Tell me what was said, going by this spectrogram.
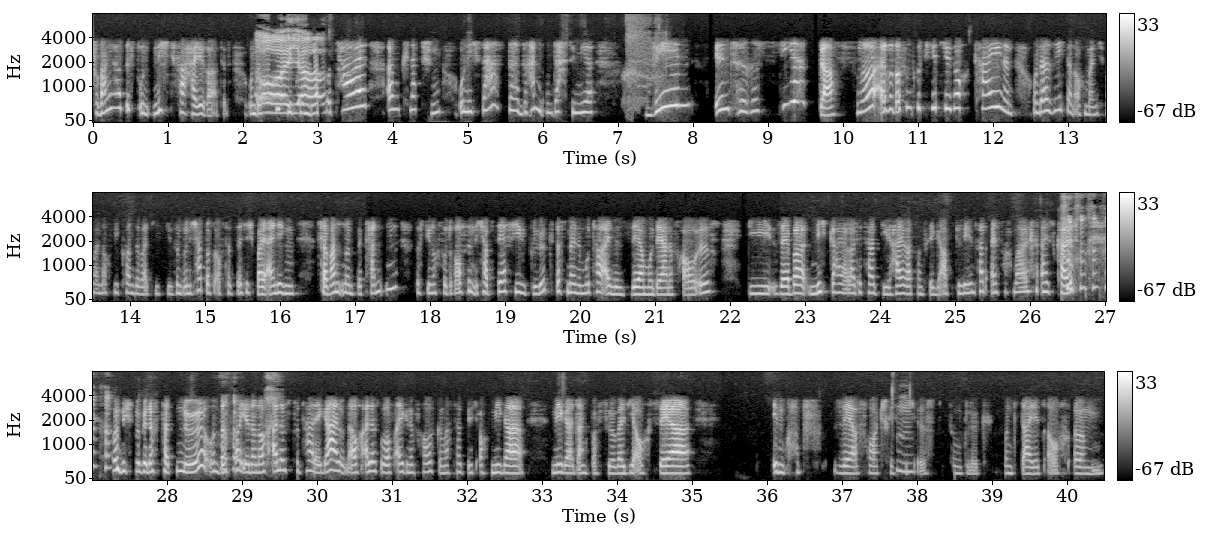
schwanger bist und nicht verheiratet? Und das oh, Publikum ja. war total am Klatschen und ich saß da dran und dachte mir, wen interessiert das? Ne? Also das interessiert hier doch keinen. Und da sehe ich dann auch manchmal noch, wie konservativ die sind. Und ich habe das auch tatsächlich bei einigen Verwandten und Bekannten, dass die noch so drauf sind. Ich habe sehr viel Glück, dass meine Mutter eine sehr moderne Frau ist die selber nicht geheiratet hat, die Heiratsanträge abgelehnt hat, einfach mal eiskalt und sich so gedacht hat, nö, und das war ihr dann auch alles total egal und auch alles so auf eigene Faust gemacht hat, bin ich auch mega, mega dankbar für, weil die auch sehr im Kopf sehr fortschrittlich hm. ist, zum Glück. Und da jetzt auch, ähm,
